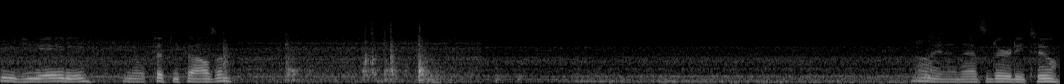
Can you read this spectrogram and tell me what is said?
CG80, you know, 50,000. That's dirty too.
